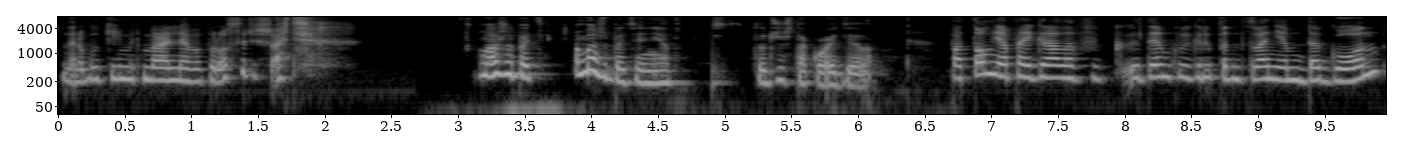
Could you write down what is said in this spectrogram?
Наверное, будут какие-нибудь моральные вопросы решать. Может быть, а может быть и нет. Тут же ж такое дело. Потом я поиграла в демку игры под названием Дагон,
